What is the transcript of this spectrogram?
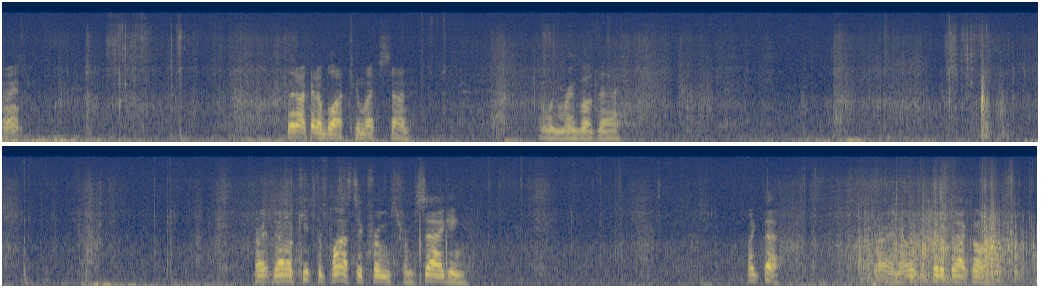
Right? They're not going to block too much sun. I wouldn't worry about that. Alright, that'll keep the plastic from, from sagging. Like that. Alright, now we can put it back on.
